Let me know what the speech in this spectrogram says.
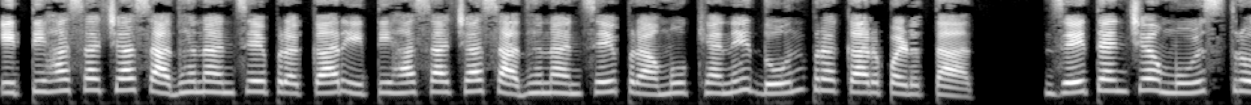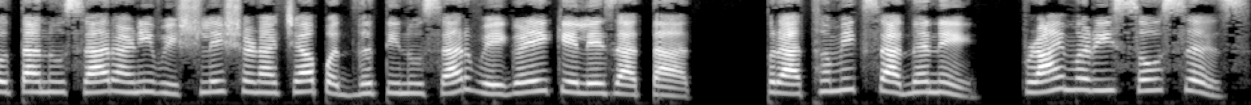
इतिहासाच्या साधनांचे प्रकार इतिहासाच्या साधनांचे प्रामुख्याने दोन प्रकार पडतात जे त्यांच्या मूळ स्रोतानुसार आणि विश्लेषणाच्या पद्धतीनुसार वेगळे केले जातात. प्राथमिक साधने प्रायमरी सोर्सेस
